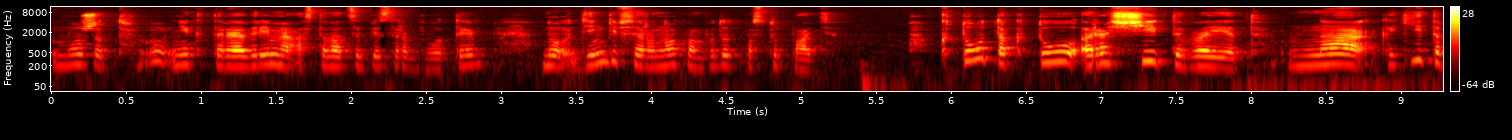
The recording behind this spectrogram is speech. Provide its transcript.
может ну, некоторое время оставаться без работы, но деньги все равно к вам будут поступать. Кто-то, кто рассчитывает на какие-то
